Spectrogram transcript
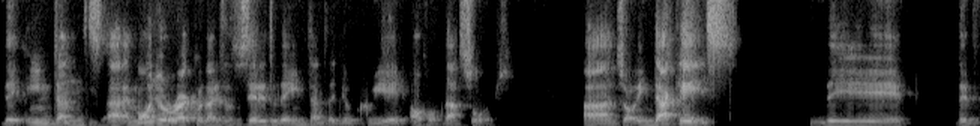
the instance, uh, a module record that is associated to the instance that you create off of that source. And so in that case, the, the,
